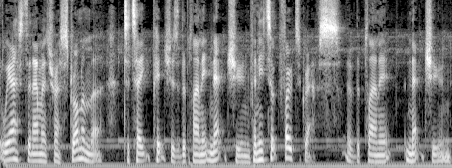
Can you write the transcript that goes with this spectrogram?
We asked an amateur astronomer to take pictures of the planet Neptune, and he took photographs of the planet Neptune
